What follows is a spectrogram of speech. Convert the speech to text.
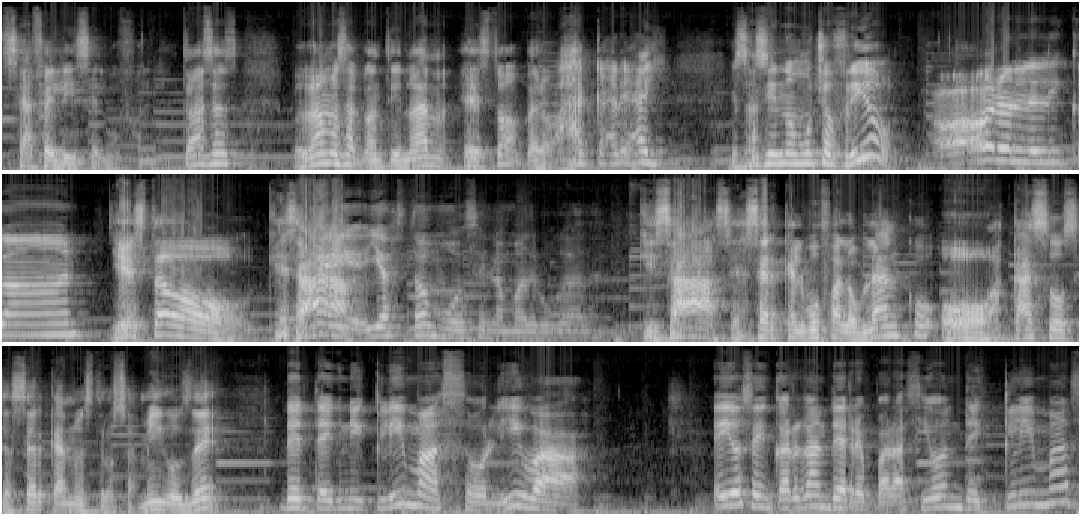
sea feliz el búfalo. Entonces, pues vamos a continuar esto. Pero, ¡ah, caray! Está haciendo mucho frío. Órale, Lican. Y esto, quizá, Es que ya estamos en la madrugada. Quizá se acerca el búfalo blanco. O acaso se acercan nuestros amigos de. De Tecniclimas Oliva. Ellos se encargan de reparación de climas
